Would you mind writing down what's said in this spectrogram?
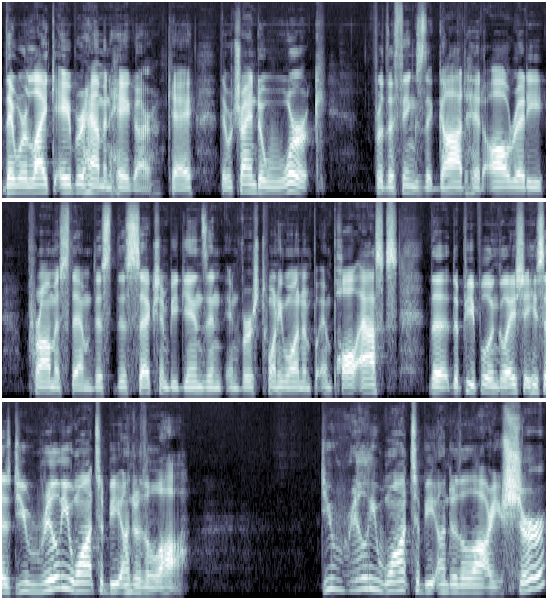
they were like Abraham and Hagar, okay? They were trying to work for the things that God had already promised them. This, this section begins in, in verse 21, and, and Paul asks the, the people in Galatia, he says, Do you really want to be under the law? Do you really want to be under the law? Are you sure?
